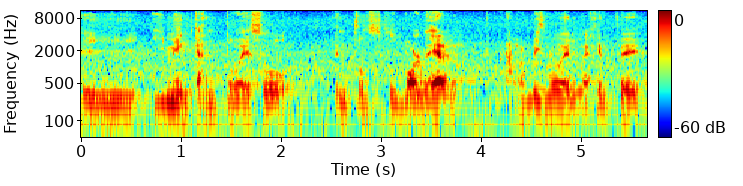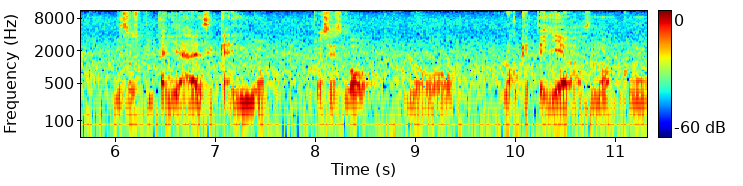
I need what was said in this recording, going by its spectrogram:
y, me encantó eso. Entonces, pues volver a lo mismo de la gente, esa hospitalidad, ese cariño, pues es lo, lo, que te llevas, ¿no? Cómo,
